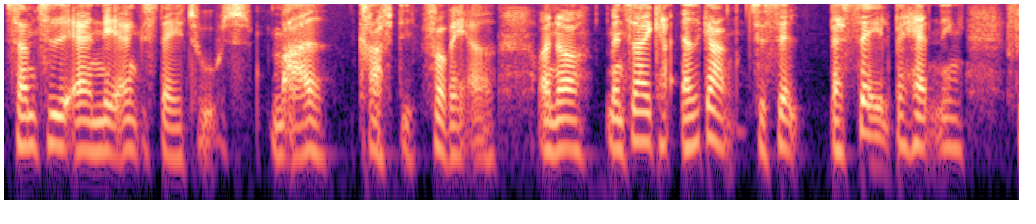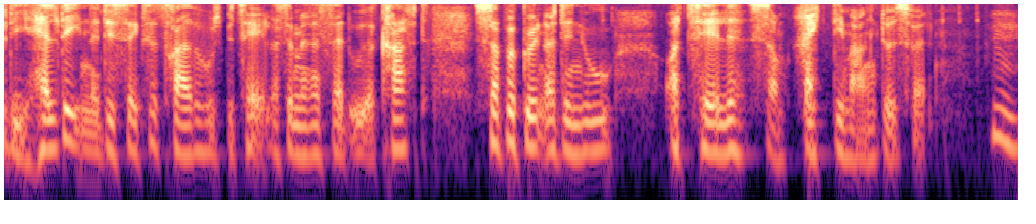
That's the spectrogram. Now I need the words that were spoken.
Samtidig er ernæringsstatus meget kraftigt forværret. Og når man så ikke har adgang til selv basal behandling, fordi halvdelen af de 36 hospitaler som man har sat ud af kraft, så begynder det nu at tælle som rigtig mange dødsfald. Hmm.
